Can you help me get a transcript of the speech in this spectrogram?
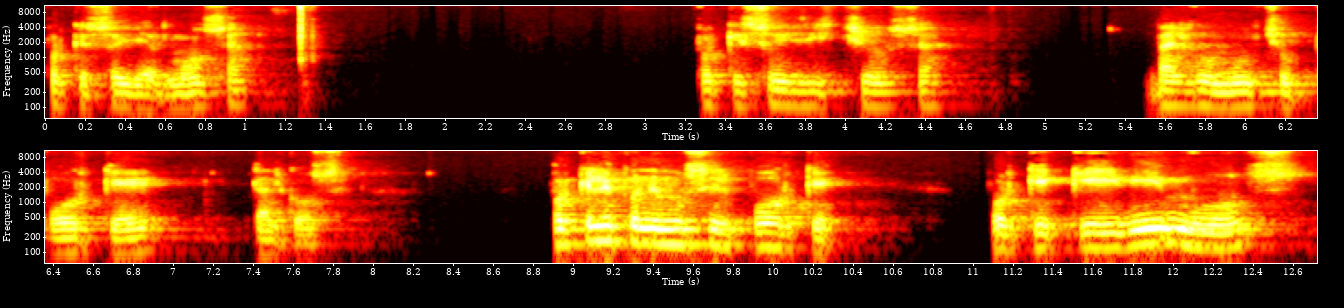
porque soy hermosa, porque soy dichosa, valgo mucho porque tal cosa. ¿Por qué le ponemos el porque? Porque queremos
